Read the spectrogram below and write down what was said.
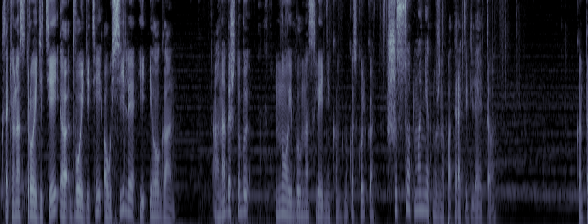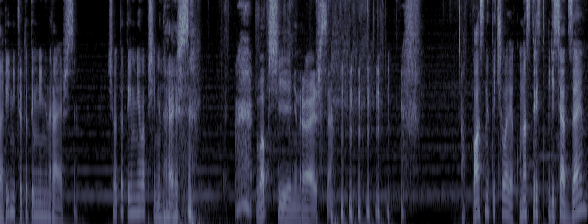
Кстати, у нас трое детей, э, двое детей, Аусилия и Иоганн. А надо, чтобы Ной был наследником. Ну-ка, сколько? 600 монет нужно потратить для этого. Конторини, что-то ты мне не нравишься. Что-то ты мне вообще не нравишься. Вообще не нравишься. Опасный ты человек. У нас 350 займ.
